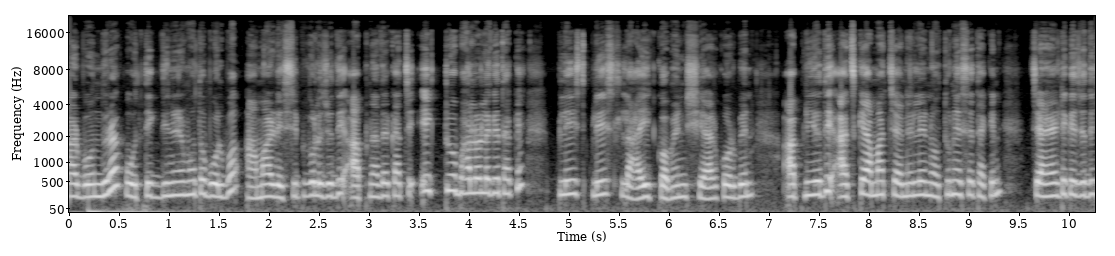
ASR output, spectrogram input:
আর বন্ধুরা প্রত্যেক দিনের মতো বলব, আমার রেসিপিগুলো যদি আপনাদের কাছে একটুও ভালো লেগে থাকে please please like comment share করবেন। আপনি যদি আজকে আমার চ্যানেলে নতুন এসে থাকেন চ্যানেলটিকে যদি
